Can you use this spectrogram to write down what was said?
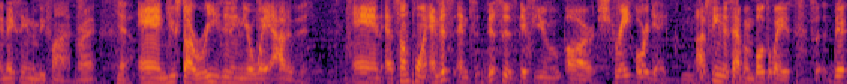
and they seem to be fine, right? Yeah. and you start reasoning your way out of it. And at some point, and this and t- this is if you are straight or gay. I've seen this happen both ways. So the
